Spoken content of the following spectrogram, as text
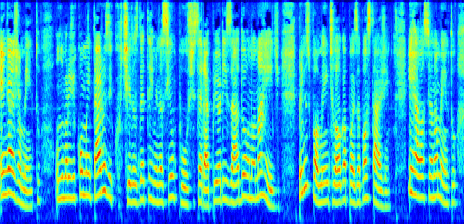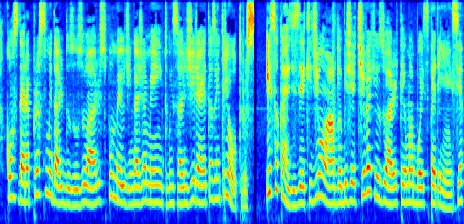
Engajamento, o número de comentários e curtidas determina se um post será priorizado ou não na rede, principalmente logo após a postagem. E relacionamento, considera a proximidade dos usuários por meio de engajamento, mensagens diretas, entre outros. Isso quer dizer que, de um lado, o objetivo é que o usuário tenha uma boa experiência,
